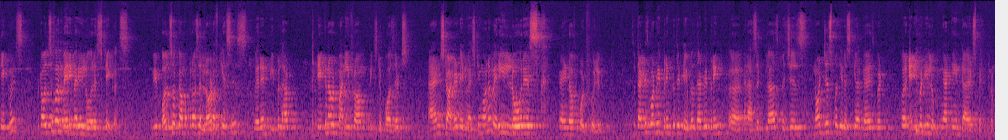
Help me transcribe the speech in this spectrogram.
takers but also for very very low risk takers. We've also come across a lot of cases wherein people have taken out money from fixed deposits and started investing on a very low risk kind of portfolio. So that is what we bring to the table, that we bring uh, an asset class which is not just for the riskier guys, but for anybody looking at the entire spectrum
